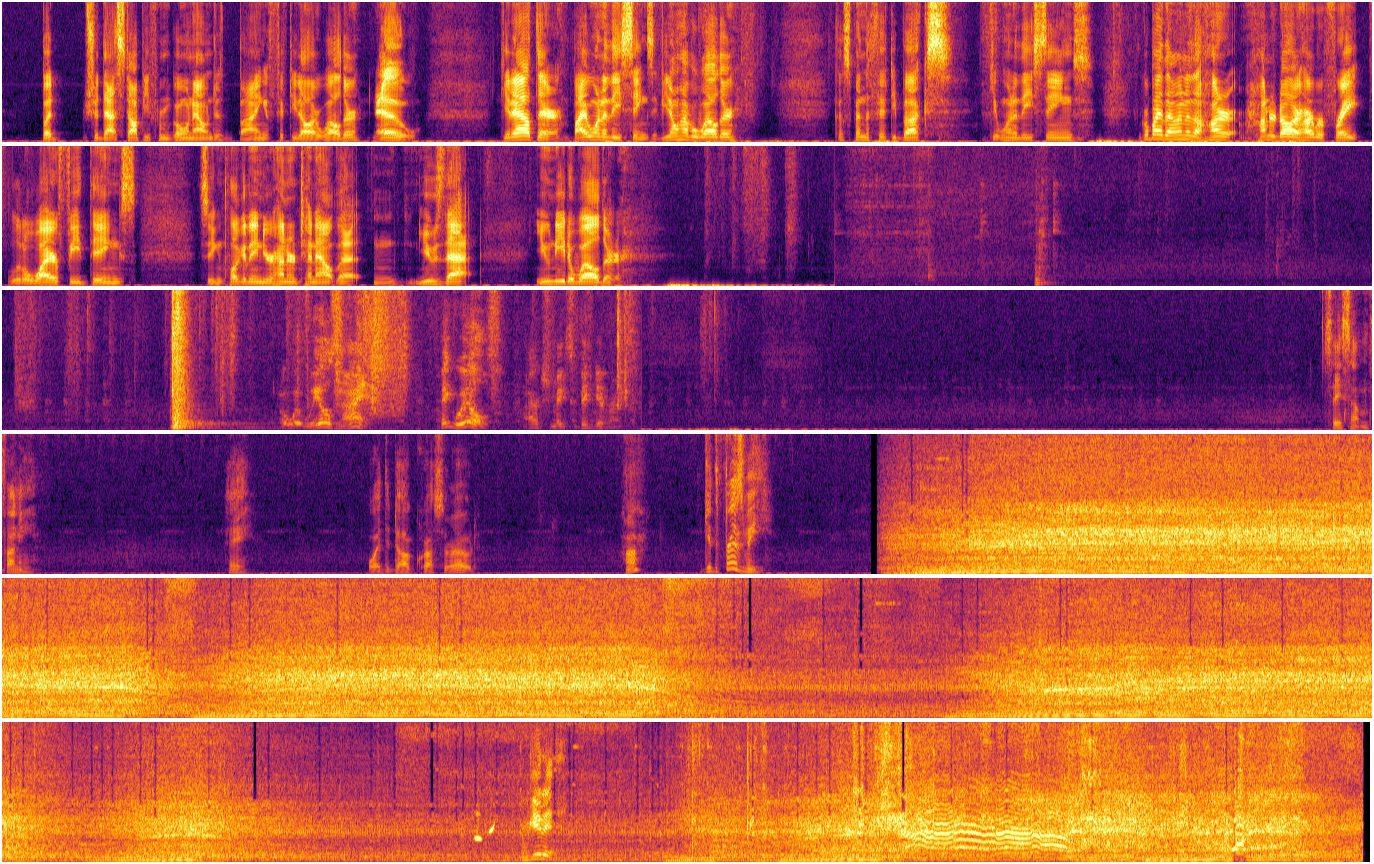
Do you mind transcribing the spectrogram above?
should that stop you from going out and just buying a $50 welder? No. Get out there, buy one of these things. If you don't have a welder, go spend the 50 bucks, get one of these things. Go buy the one of the $100 Harbor Freight little wire feed things so you can plug it into your 110 outlet and use that. You need a welder. Wheels, nice. Big wheels. That actually makes a big difference. Say something funny. Hey, why'd the dog cross the road? Huh? Get the frisbee!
